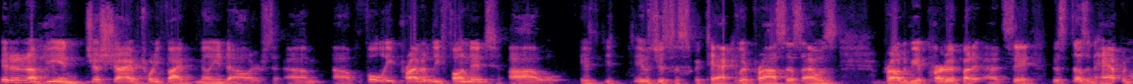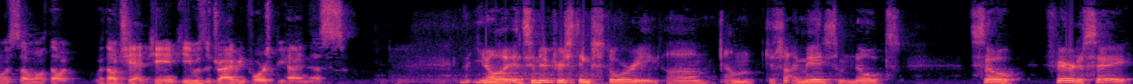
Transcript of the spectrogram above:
it ended up being just shy of $25 million, um, uh, fully privately funded. Uh, it, it, it, was just a spectacular process. I was proud to be a part of it, but I'd say this doesn't happen with someone without without Chad Kane. He was the driving force behind this you know, it's an interesting story. Um, I'm just I made some notes. So fair to say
